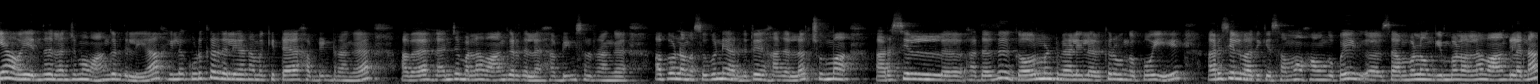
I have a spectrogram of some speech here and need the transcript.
ஏன் அவள் எந்த லஞ்சமும் வாங்குறது இல்லையா? இல்லை கொடுக்கறது இல்லையா நம்மக்கிட்ட அப்படின்றாங்க. அவள் லஞ்சமெல்லாம் வாங்குறதில்ல அப்படின்னு சொல்கிறாங்க அப்போ நம்ம சுகன்யா இருந்துட்டு அதெல்லாம் சும்மா அரசியல் அதாவது கவர்மெண்ட் வேலையில் இருக்கிறவங்க போய் அரசியல்வாதிக்கு சமம். அவங்க போய் சம்பளம் கிம்பளம்லாம் வாங்கலைன்னா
